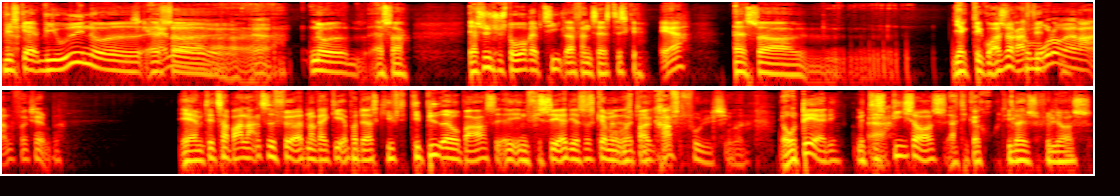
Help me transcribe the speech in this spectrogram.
Vi, skal, vi er ude i noget, skal altså... noget, ja. noget, altså... Jeg synes jo, store reptiler er fantastiske. Ja, Altså... Ja, det kunne også være ret fedt. komodo for eksempel. Ja, men det tager bare lang tid før, at man reagerer på deres gift. De bider jo bare, så inficerer de, og så skal man Og ellers de er bare... kraftfulde, Simon. Jo, det er de. Men de Ja. spiser også... Ja, det gør krokodiller jo selvfølgelig også.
